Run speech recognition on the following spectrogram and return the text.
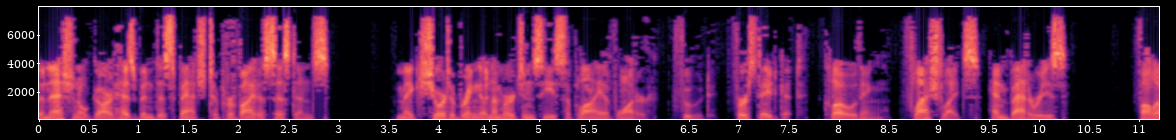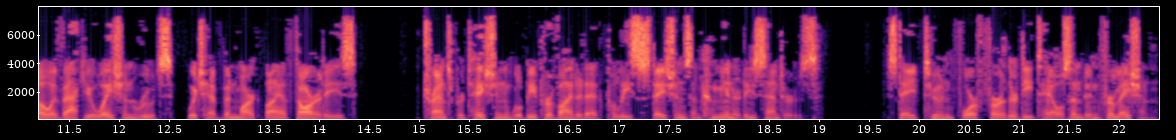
The National Guard has been dispatched to provide assistance. Make sure to bring an emergency supply of water, food, first aid kit, clothing, flashlights, and batteries. Follow evacuation routes, which have been marked by authorities. Transportation will be provided at police stations and community centers. Stay tuned for further details and information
